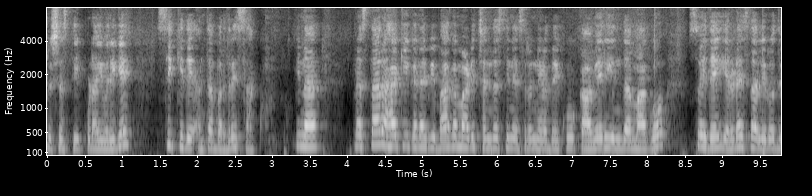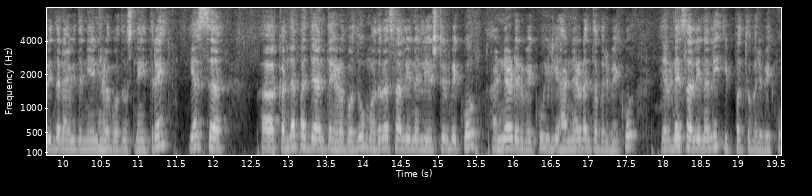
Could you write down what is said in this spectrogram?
ಪ್ರಶಸ್ತಿ ಕೂಡ ಇವರಿಗೆ ಸಿಕ್ಕಿದೆ ಅಂತ ಬರೆದ್ರೆ ಸಾಕು. ಇನ್ನು ಪ್ರಸ್ತಾರ ಹಾಕಿ ಗಣ ವಿಭಾಗ ಮಾಡಿ ಛಂದಸ್ಸಿನ ಹೆಸರನ್ನು ಹೇಳಬೇಕು. ಕಾವೇರಿಯಿಂದ ಮಾಗೋ ಸೊ ಇದೆ ಎರಡೇ ಸಾಲಿರೋದ್ರಿಂದ ನಾವು ಇದನ್ನು ಏನು ಹೇಳ್ಬೋದು ಸ್ನೇಹಿತರೆ? ಎಸ್ ಕಂದಪದ್ಯ ಅಂತ ಹೇಳ್ಬೋದು. ಮೊದಲ ಸಾಲಿನಲ್ಲಿ ಎಷ್ಟಿರಬೇಕು? ಹನ್ನೆರಡು ಇರಬೇಕು. ಇಲ್ಲಿ ಹನ್ನೆರಡು ಅಂತ ಬರಬೇಕು. ಎರಡನೇ ಸಾಲಿನಲ್ಲಿ ಇಪ್ಪತ್ತು ಬರಬೇಕು.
